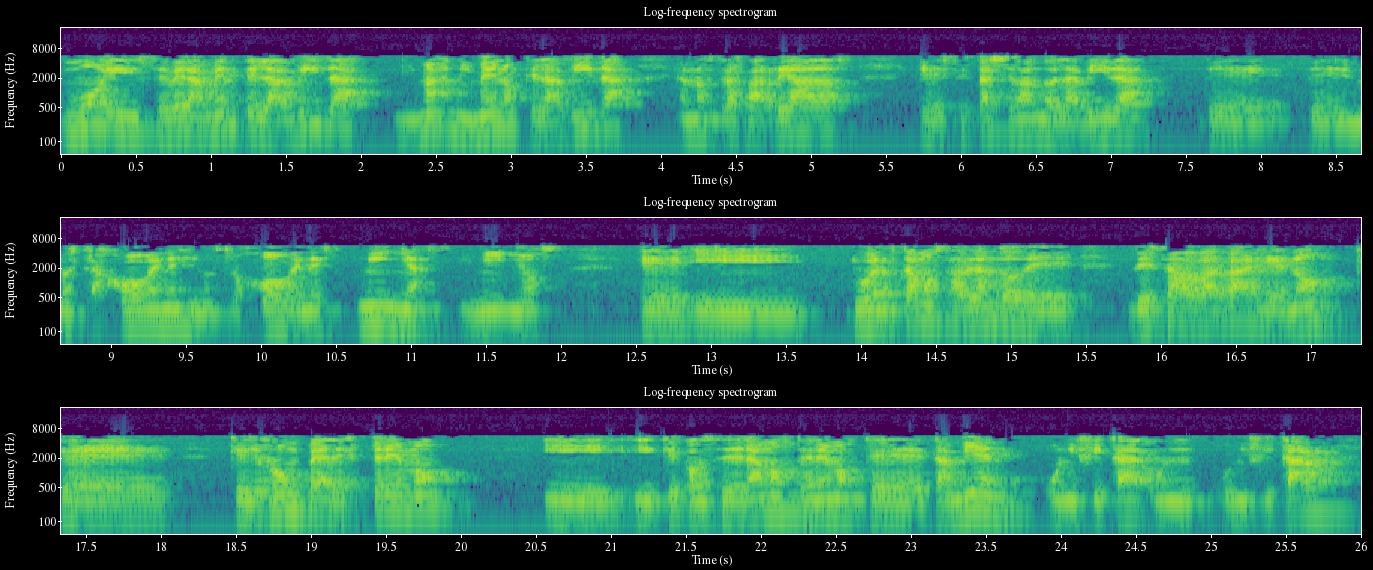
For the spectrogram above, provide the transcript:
muy severamente la vida, ni más ni menos que la vida en nuestras barriadas, eh, se está llevando la vida de, nuestras jóvenes y nuestros jóvenes, niñas y niños, eh, y, bueno, estamos hablando de, esa barbarie, ¿no? Que, irrumpe al extremo y, que consideramos tenemos que también unificar, unificar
